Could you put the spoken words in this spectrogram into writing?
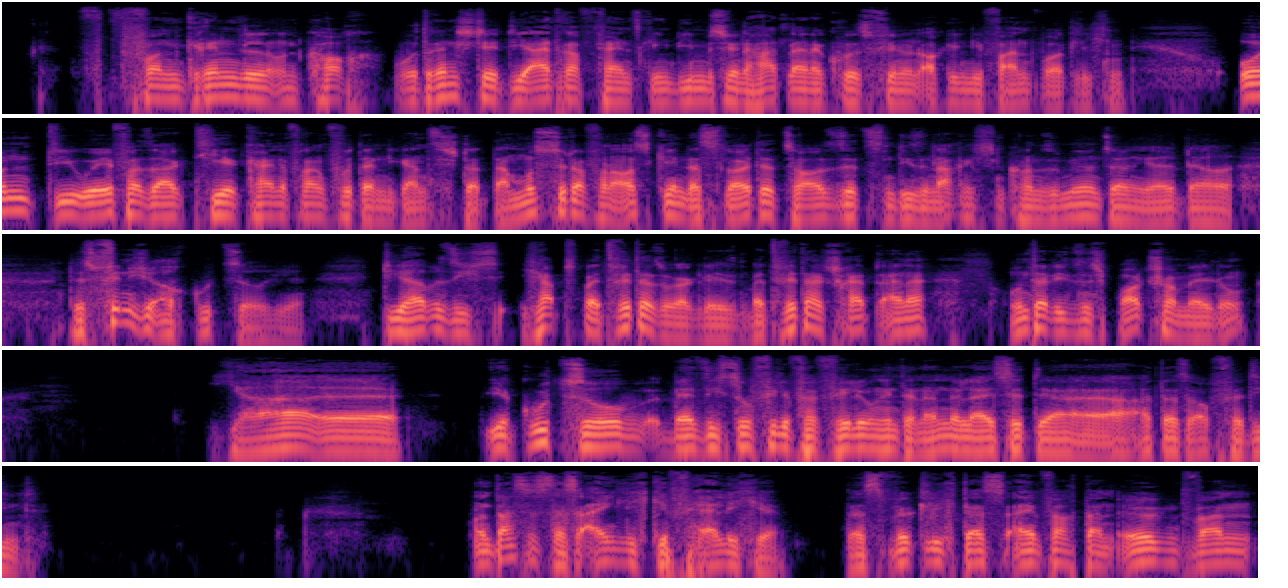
von Grindel und Koch, wo drin steht, die Eintracht-Fans, gegen die müssen wir einen Hardliner-Kurs führen und auch gegen die Verantwortlichen. Und die UEFA sagt, hier keine Frankfurter in die ganze Stadt. Da musst du davon ausgehen, dass Leute zu Hause sitzen, diese Nachrichten konsumieren und sagen, ja, da, das finde ich auch gut so hier. Die haben sich, ich habe es bei Twitter sogar gelesen. Bei Twitter schreibt einer unter diesen Sportschau-Meldungen, ja, äh, ja gut so, wer sich so viele Verfehlungen hintereinander leistet, der hat das auch verdient. Und das ist das eigentlich Gefährliche dass wirklich das einfach dann irgendwann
